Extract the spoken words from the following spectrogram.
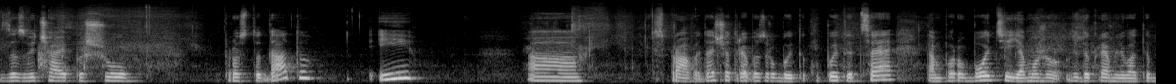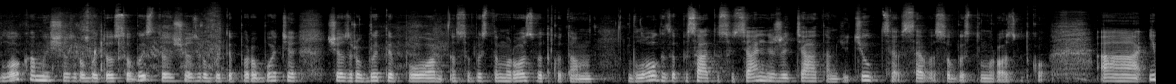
зазвичай пишу просто дату і а, справи, да, що треба зробити. Купити це там по роботі. Я можу відокремлювати блоками, що зробити особисто, що зробити по роботі, що зробити по особистому розвитку, там блог, записати соціальне життя, там YouTube, це все в особистому розвитку. А, і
